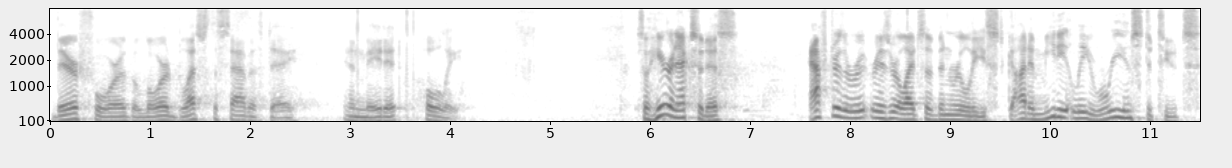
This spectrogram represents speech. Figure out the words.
Therefore the Lord blessed the Sabbath day and made it holy. So here in Exodus, after the Israelites have been released, God immediately reinstitutes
